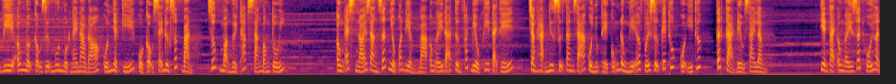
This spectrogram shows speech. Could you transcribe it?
vì ông nội cậu dự ngôn một ngày nào đó cuốn nhật ký của cậu sẽ được xuất bản, giúp mọi người thắp sáng bóng tối. Ông S nói rằng rất nhiều quan điểm mà ông ấy đã từng phát biểu khi tại thế Chẳng hạn như sự tan rã của nhục thể cũng đồng nghĩa với sự kết thúc của ý thức, tất cả đều sai lầm. Hiện tại ông ấy rất hối hận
